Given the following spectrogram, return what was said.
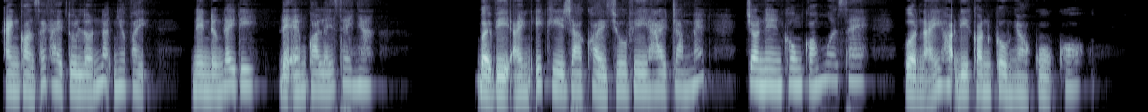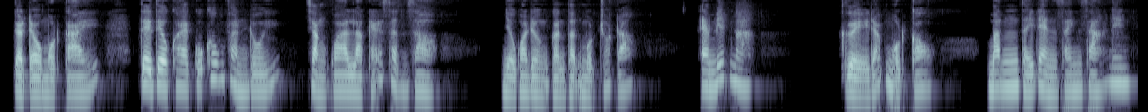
anh còn xách hai túi lớn nặng như vậy, nên đứng đây đi, để em qua lấy xe nha. Bởi vì anh ít khi ra khỏi chu vi 200 mét, cho nên không có mua xe. Vừa nãy họ đi con cầu nhỏ của cô. Gật đầu một cái, Tề Tiểu Khải cũng không phản đối, chẳng qua là kẽ sần sò. Nhớ qua đường cẩn thận một chút đó. Em biết mà. Cười đáp một câu, mắt thấy đèn xanh sáng lên,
